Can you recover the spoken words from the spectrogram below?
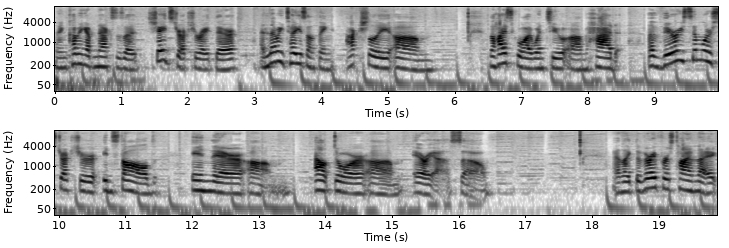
And coming up next is a shade structure right there. And let me tell you something, actually, um, the high school I went to um, had a very similar structure installed in their um, outdoor um, area. So, and like the very first time that it,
